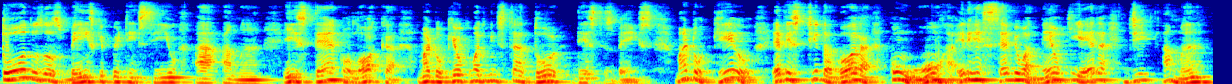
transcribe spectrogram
todos os bens que pertenciam a Amã. E Esther coloca Mardoqueu como administrador destes bens. Mardoqueu é vestido agora com honra, ele recebe o anel que era de Amã.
